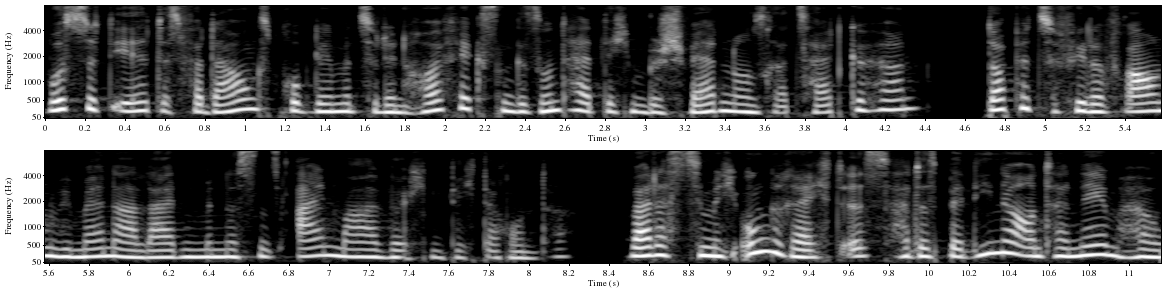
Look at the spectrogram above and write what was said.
Wusstet ihr, dass Verdauungsprobleme zu den häufigsten gesundheitlichen Beschwerden unserer Zeit gehören? Doppelt so viele Frauen wie Männer leiden mindestens einmal wöchentlich darunter. Weil das ziemlich ungerecht ist, hat das Berliner Unternehmen Her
